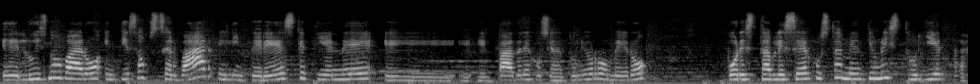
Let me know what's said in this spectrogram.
eh, Luis Novaro empieza a observar el interés que tiene el padre José Antonio Romero por establecer justamente una historieta,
